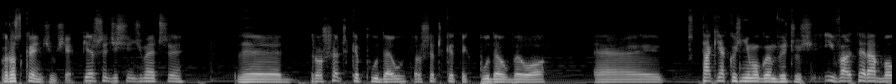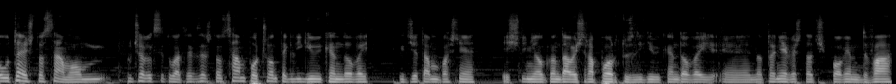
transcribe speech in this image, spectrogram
rozkręcił się. Pierwsze 10 meczy, e, troszeczkę pudeł, troszeczkę tych pudeł było. E, tak jakoś nie mogłem wyczuć. I Waltera Bow też to samo, w kluczowych sytuacjach. Zresztą sam początek Ligi Weekendowej, gdzie tam właśnie, jeśli nie oglądałeś raportu z Ligi Weekendowej, e, no to nie wiesz, to ci powiem, dwa,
